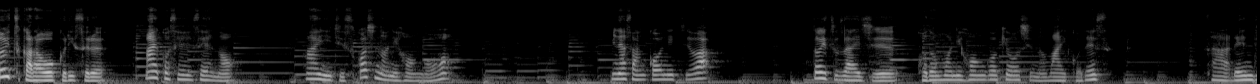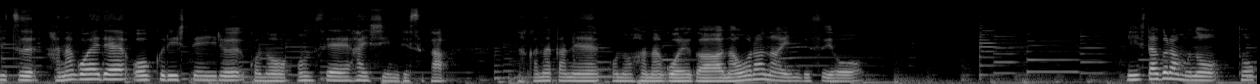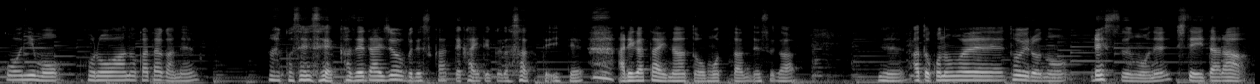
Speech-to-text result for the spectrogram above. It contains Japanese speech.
ドイツからお送りする舞子先生の毎日少しの日本語を。皆さんこんにちは。ドイツ在住子供日本語教師の舞子です。さあ連日鼻声でお送りしているこの音声配信ですがなかなかねこの鼻声が治らないんですよ。インスタグラムの投稿にもフォロワーの方がね舞子先生風邪大丈夫ですかって書いてくださっていて ありがたいなと思ったんですが、ね、あとこの前トイロのレッスンをねしていたら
